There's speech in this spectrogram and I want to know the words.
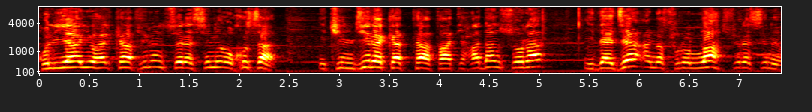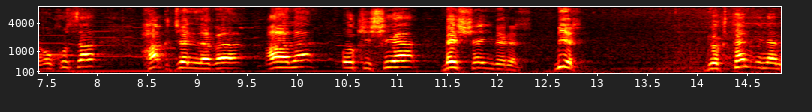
Kul ya eyyuhel kafirun suresini okusa ikinci rekatta Fatiha'dan sonra İde ce'a Nasrullah suresini okusa Hak Celle ve Ala o kişiye beş şey verir. Bir, gökten inen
